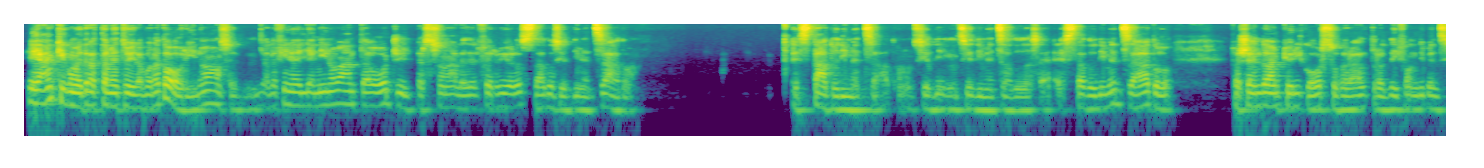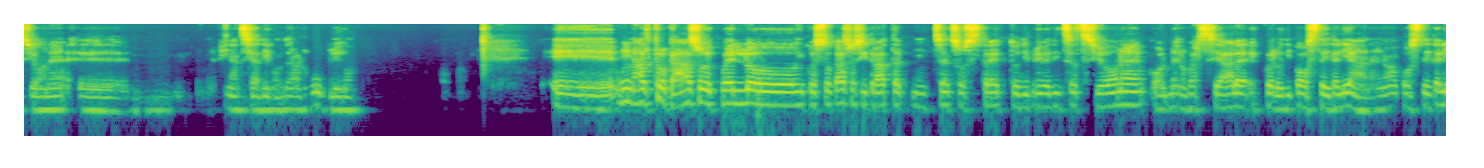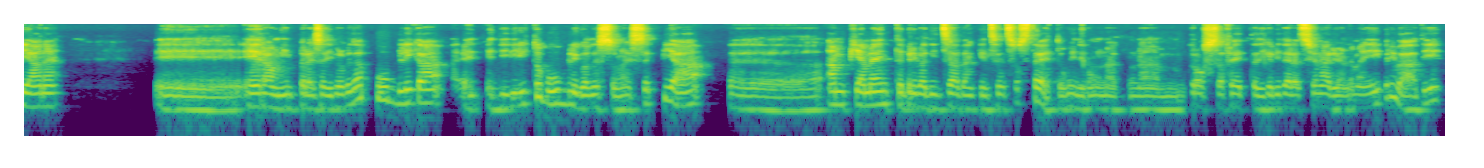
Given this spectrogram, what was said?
e anche come trattamento dei lavoratori. No? Se, alla fine degli anni 90 oggi il personale del Ferrovie dello Stato si è dimezzato è stato dimezzato, non si, è, non si è dimezzato da sé, è stato dimezzato facendo ampio ricorso peraltro a dei fondi pensione eh, finanziati con denaro pubblico. E un altro caso è quello, in questo caso si tratta in senso stretto di privatizzazione, o almeno parziale, è quello di Poste Italiane. No? Poste Italiane eh, era un'impresa di proprietà pubblica e, e, di diritto pubblico, adesso è una SPA, eh, ampiamente privatizzata anche in senso stretto, quindi con una, una grossa fetta di capitale azionario nelle mani dei privati,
